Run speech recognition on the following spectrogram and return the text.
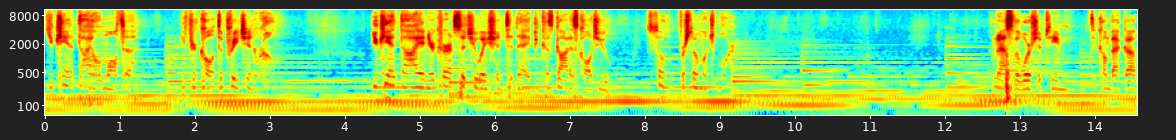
You can't die on Malta if you're called to preach in Rome. You can't die in your current situation today because God has called you so for so much more. Ask the worship team to come back up.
